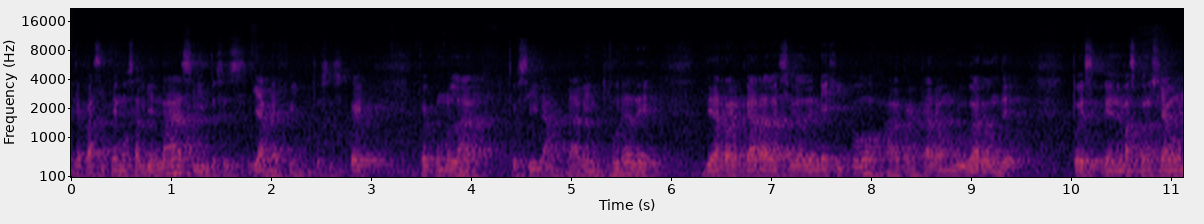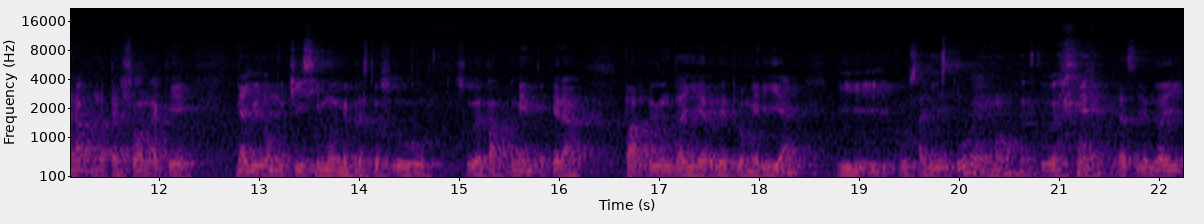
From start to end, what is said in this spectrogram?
capacitemos a alguien más y entonces ya me fui. Entonces fue, fue como la, pues sí, la, la aventura de, de, arrancar a la Ciudad de México, arrancar a un lugar donde pues además conocía a una, una persona que me ayudó muchísimo y me prestó su, su departamento, que era parte de un taller de plomería, y pues allí estuve, ¿no? Estuve haciendo ahí,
